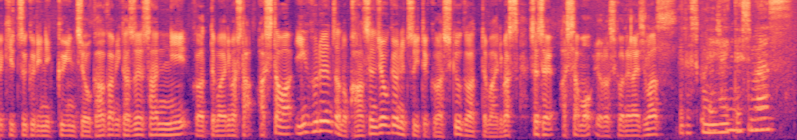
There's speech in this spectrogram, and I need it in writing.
江キッズクリニック院長川上和江さんに伺ってまいりました。明日はインフルエンザの感染状況について詳しく伺ってまいります。先生明日もよろしくお願いします。よろしくお願いいたします。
